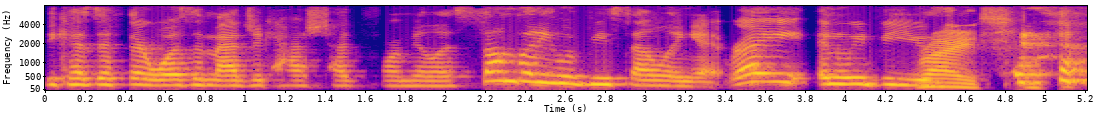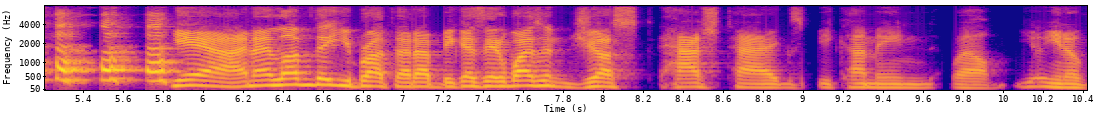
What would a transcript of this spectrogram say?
because if there was a magic hashtag formula, somebody would be selling it, right? And we'd be using right. yeah, and I love that you brought that up because it wasn't just hashtags becoming well, you, you know,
